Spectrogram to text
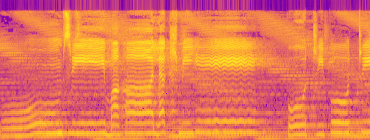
ॐ श्रीमहालक्ष्मीये போற்றி போற்றி.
